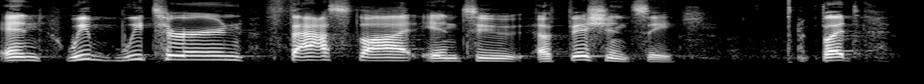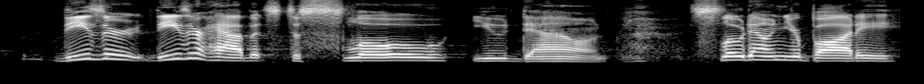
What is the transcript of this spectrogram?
And we, we turn fast thought into efficiency. But these are, these are habits to slow you down. Slow down your body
